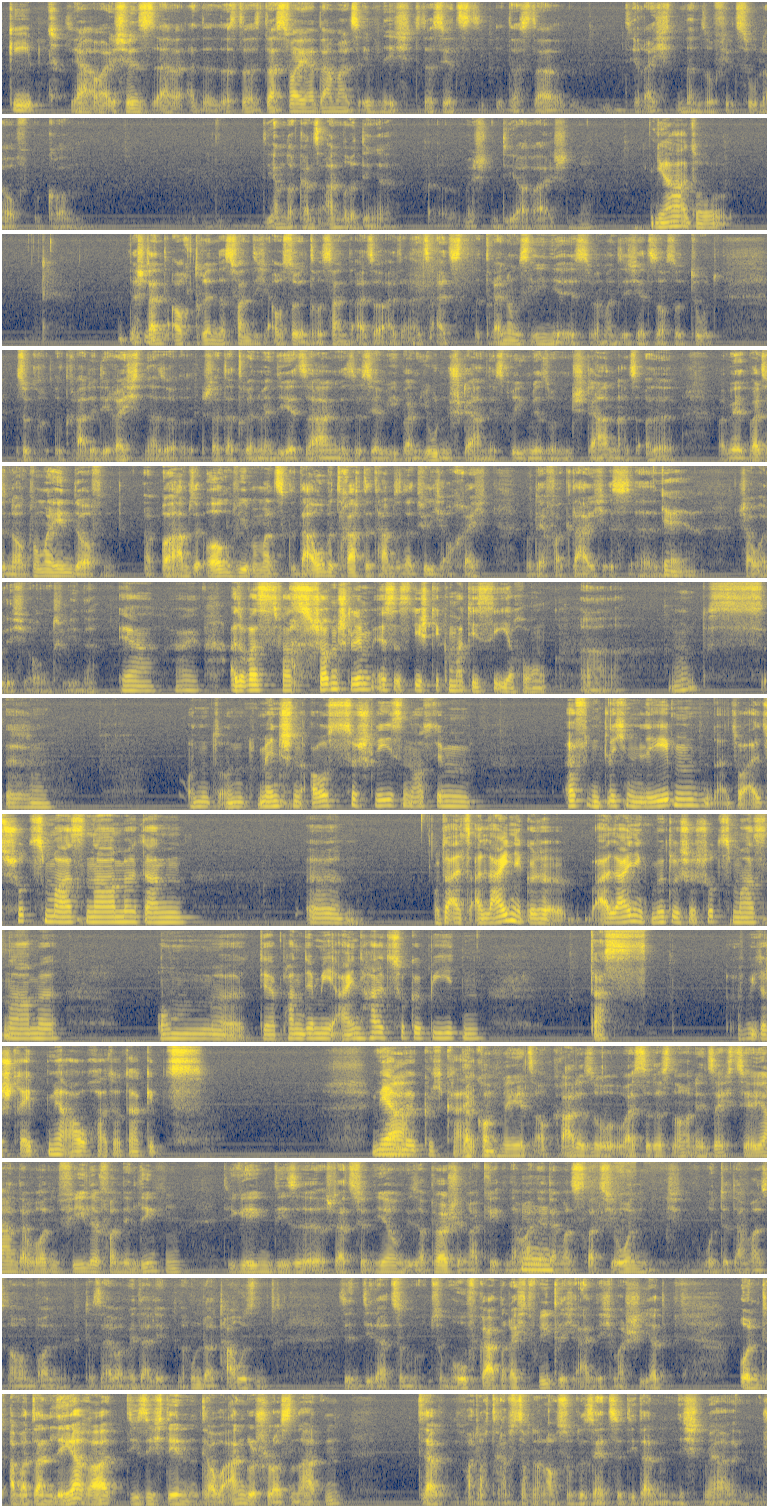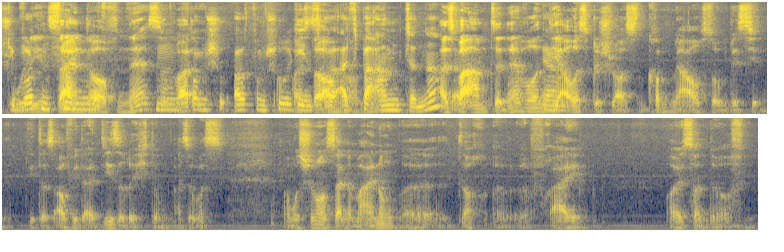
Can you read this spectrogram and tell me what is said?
gibt. Ja, aber ich finde, äh, das, das, das war ja damals eben nicht, dass jetzt, dass da die Rechten dann so viel Zulauf bekommen. Die haben doch ganz andere Dinge, äh, möchten die erreichen. Ne? Ja, also Da stand auch drin, das fand ich auch so interessant, also als, als, als Trennungslinie ist, wenn man sich jetzt noch so tut, so gerade die Rechten, also stand da drin, wenn die jetzt sagen, das ist ja wie beim Judenstern, jetzt kriegen wir so einen Stern, als, also, weil, wir, weil sie nirgendwo mal hin dürfen. Aber haben sie irgendwie, wenn man es genau betrachtet, haben sie natürlich auch recht. Nur der Vergleich ist äh, ja, ja. schauerlich irgendwie. Ne? Ja, ja, ja. Also was, was schon schlimm ist, ist die Stigmatisierung. Ne, Das, äh, und, und Menschen auszuschließen aus dem öffentlichen Leben, also als Schutzmaßnahme dann äh, oder als alleinige, alleinig mögliche Schutzmaßnahme, um äh, der Pandemie Einhalt zu gebieten, das widerstrebt mir auch. Also da gibt es mehr Ja, Möglichkeiten. Da kommt mir jetzt auch gerade so, weißt du das noch, in den 60er Jahren, da wurden viele von den Linken, die gegen diese Stationierung dieser Pershing-Raketen, da waren ja Demonstrationen, ich wohnte damals noch in Bonn, das selber miterlebt, 100.000 sind die da zum, zum Hofgarten recht friedlich eigentlich marschiert. Und aber dann Lehrer, die sich denen drauf angeschlossen hatten, da war doch, gab es doch dann auch so Gesetze, die dann nicht mehr im Schuldienst sein dürfen. Ne? So Hm, war vom, Schu auch vom Schuldienst, auch als noch, ne? Beamte, ne? als Beamte, ne, wurden Ja. die ausgeschlossen. Kommt mir auch so ein bisschen, geht das auch wieder in diese Richtung. Also was, man muss schon noch seine Meinung äh, doch äh, frei äußern dürfen.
